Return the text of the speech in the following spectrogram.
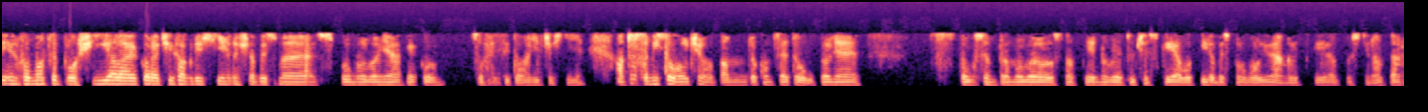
ty informace ploší, ale jako radši v angličtině, než aby jsme spolu mluvili nějak jako sofistikovaně v češtině. A to samý s tou holčinou, tam dokonce je to úplně, s tou jsem promluvil snad jednu větu česky a od té doby spolu mluvíme anglicky a prostě nazdar.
